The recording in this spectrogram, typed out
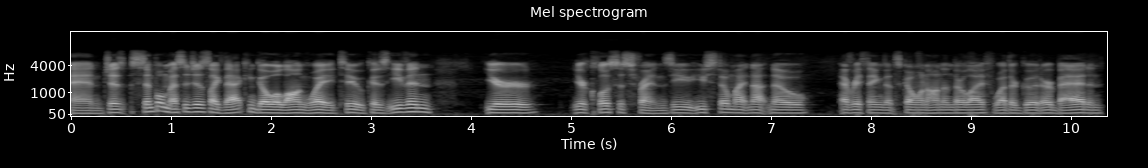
and just simple messages like that can go a long way too, because even your your closest friends, you you still might not know everything that's going on in their life, whether good or bad, and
